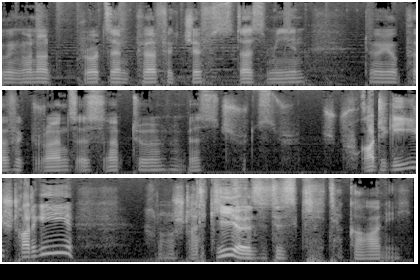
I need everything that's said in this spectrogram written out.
Doing 100% perfect shifts does mean do your perfect runs is up to the best Strategie, Strategie. Ach, noch Strategie, also das geht ja gar nicht.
